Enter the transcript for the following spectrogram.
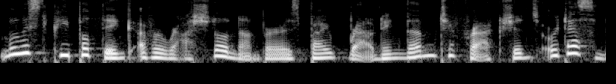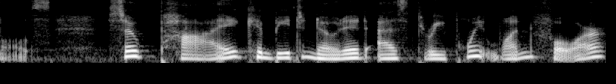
Most people think of irrational numbers by rounding them to fractions or decimals. So pi can be denoted as 3.14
